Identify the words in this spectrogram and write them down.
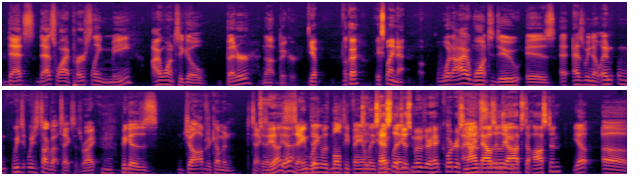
That's that's why personally me, I want to go better, not bigger. Yep. Okay. Explain that. What I want to do is, as we know, and we, we just talk about Texas, right? Because jobs are coming to Texas. Mm-hmm. Yeah, yeah. Same thing with multifamily. Tesla just moved their headquarters 9,000 jobs to Austin. Yep. Uh,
